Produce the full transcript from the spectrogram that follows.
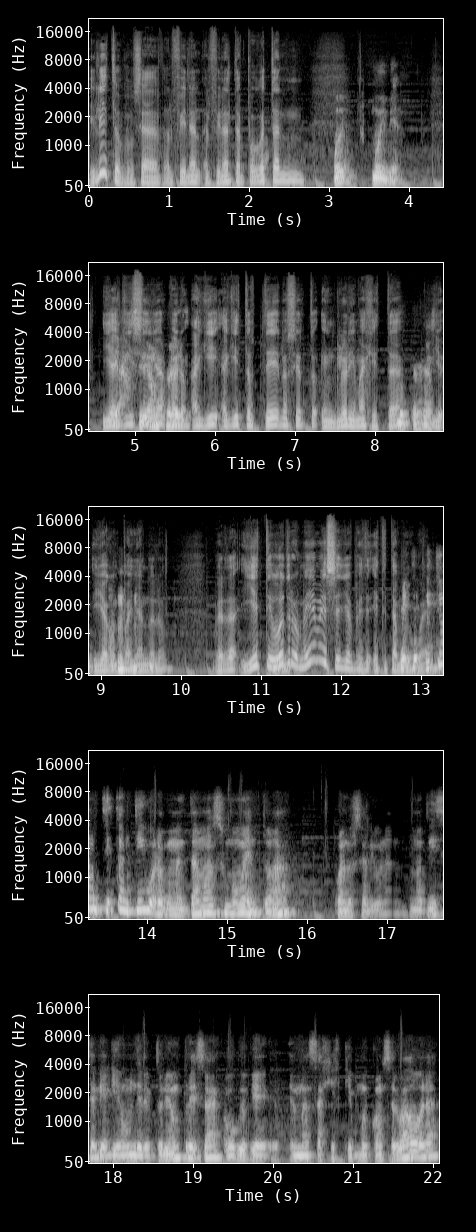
Y listo, pues, o sea, al final, al final tampoco están... Muy, muy bien. Y aquí, señor, bueno, aquí, aquí está usted, ¿no es cierto?, en gloria y majestad, y yo acompañándolo. ¿verdad? Y este otro meme, señor, este, este está muy este, bueno. Este antiguo, lo comentamos en su momento, ¿ah? Cuando salió una noticia que aquí hay un directorio de empresa, obvio que el mensaje es que es muy conservadora,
